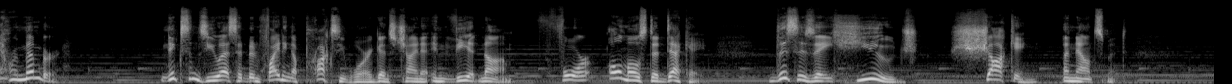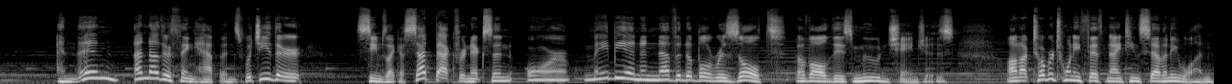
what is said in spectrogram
Now remember, Nixon's U.S. had been fighting a proxy war against China in Vietnam for almost a decade. This is a huge, shocking announcement. And then another thing happens, which either seems like a setback for Nixon or maybe an inevitable result of all these mood changes. On October 25, 1971,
